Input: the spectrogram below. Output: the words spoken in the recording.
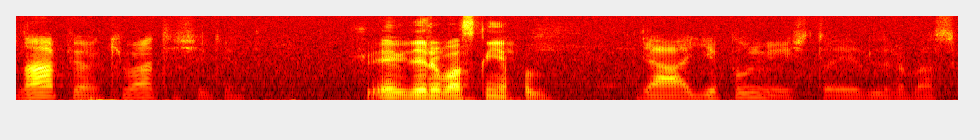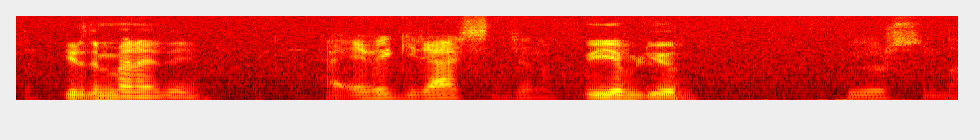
Ne yapıyorsun? Kime ateş ediyorsun? Şu evlere baskın yapalım. Ya yapılmıyor işte o evlere baskın. Girdim ben evdeyim. Ya eve girersin canım. Uyuyabiliyorum. Uyursun da.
